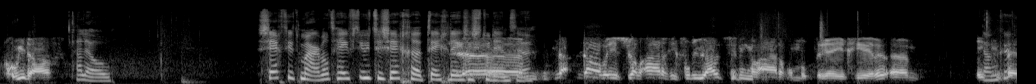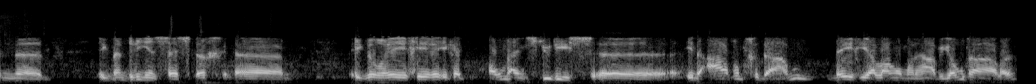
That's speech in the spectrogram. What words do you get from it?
Goeiedag. Hallo. Zegt u het maar, wat heeft u te zeggen tegen deze studenten? Eh, nou, nou, is wel aardig. Ik vond uw uitzending wel aardig om op te reageren. Ehm, ik, Dank u. ben, eh, ik ben 63. Eh, ik wil reageren. Ik heb al mijn studies eh, in de avond gedaan. Negen jaar lang om een hbo te halen.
